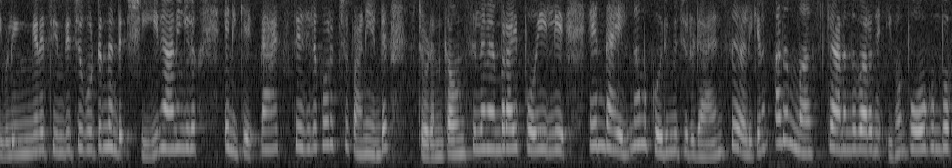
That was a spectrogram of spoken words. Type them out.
ഇവളിങ്ങനെ ചിന്തിച്ചു കൂട്ടുന്നുണ്ട്. ഷീനാണെങ്കിലും എനിക്ക് ബാക്ക് സ്റ്റേജിൽ കുറച്ച് പണിയുണ്ട്. സ്റ്റുഡന്റ് കൗൺസിലിലെ മെമ്പറായി പോയില്ലേ. എന്തായാലും നമുക്ക് ഒരുമിച്ചൊരു ഡാൻസ് കളിക്കണം. അത് മസ്റ്റ് ആണെന്ന് പറഞ്ഞ് ഇവൻ പോകുമ്പോൾ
